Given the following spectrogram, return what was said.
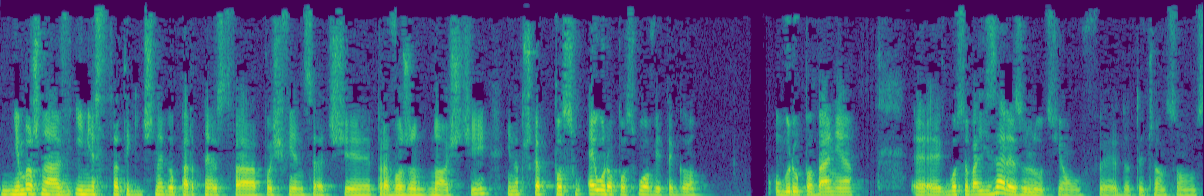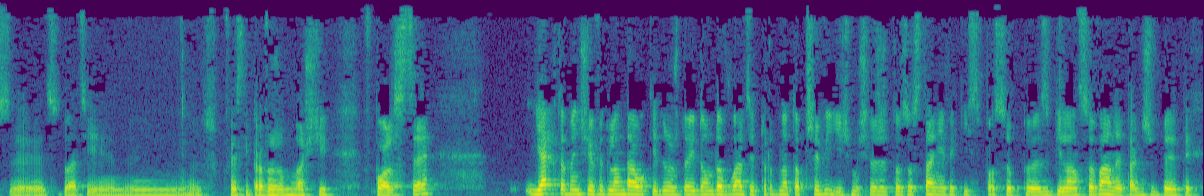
nie można w imię strategicznego partnerstwa poświęcać e, praworządności. I na przykład posł, europosłowie tego ugrupowania e, głosowali za rezolucją w, dotyczącą sytuacji w kwestii praworządności w Polsce. Jak to będzie wyglądało, kiedy już dojdą do władzy, trudno to przewidzieć. Myślę, że to zostanie w jakiś sposób zbilansowane, tak żeby tych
